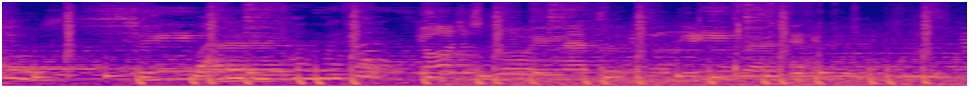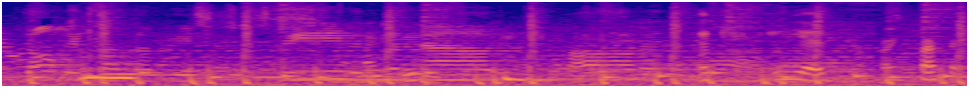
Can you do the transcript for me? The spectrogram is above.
shoes, but I don't Okay. Yes. Perfect.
